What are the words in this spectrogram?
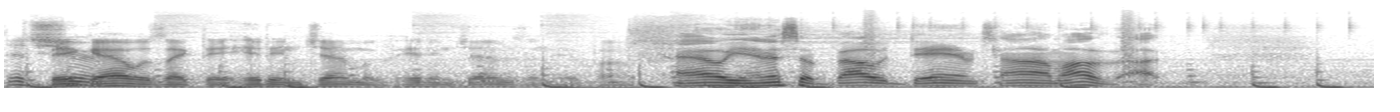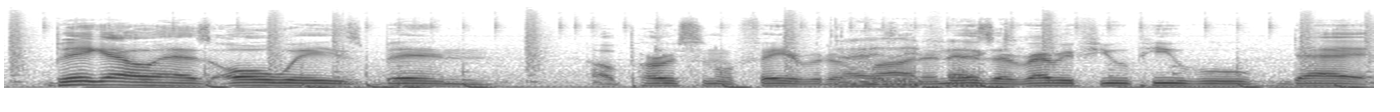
That's Big true. L was like the hidden gem of hidden gems in hip hop. Hell yeah, and it's about damn time. I've, I, Big L has always been a personal favorite of That is a mine, and there's a very few people that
